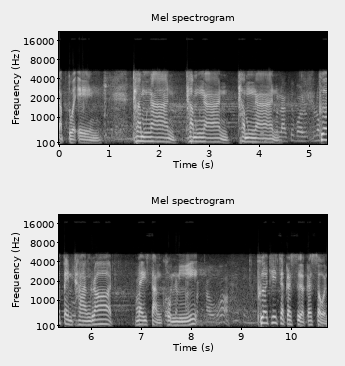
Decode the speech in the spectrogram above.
กับตัวเองทำงานทำงานทำงาน เพื่อเป็นทางรอด ในสังคมนี้เพื่อที่จะกระเสือกกระสน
